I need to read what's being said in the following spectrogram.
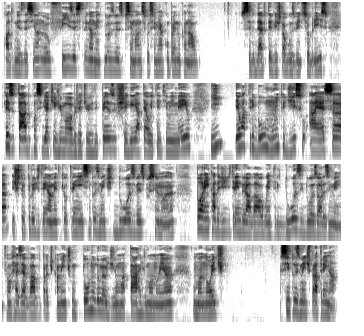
quatro meses desse ano, eu fiz esse treinamento duas vezes por semana. Se você me acompanha no canal, você deve ter visto alguns vídeos sobre isso. Resultado, consegui atingir meu objetivo de peso, cheguei até 81,5 e eu atribuo muito disso a essa estrutura de treinamento que eu treinei simplesmente duas vezes por semana. Porém, cada dia de treino durava algo entre duas e duas horas e meia. Então, eu reservava praticamente um turno do meu dia, uma tarde, uma manhã, uma noite, simplesmente para treinar,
